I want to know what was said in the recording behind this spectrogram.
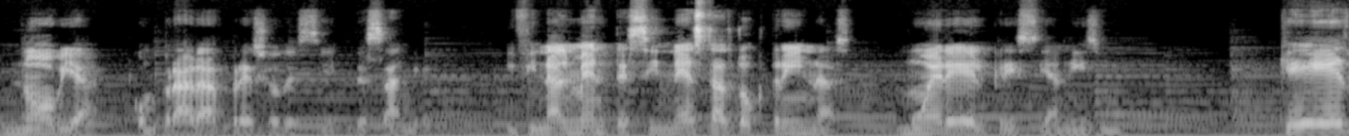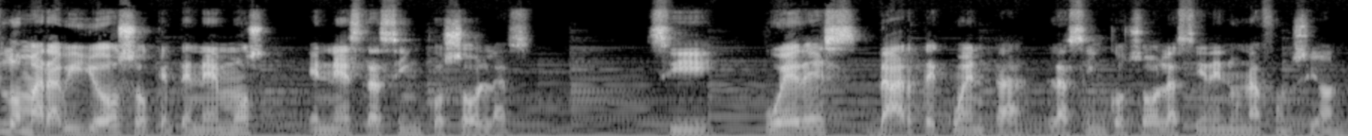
novia comprada a precio de, de sangre. Y finalmente, sin estas doctrinas muere el cristianismo. ¿Qué es lo maravilloso que tenemos en estas cinco solas? Si puedes darte cuenta, las cinco solas tienen una función,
